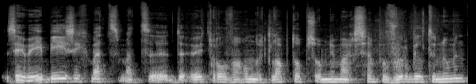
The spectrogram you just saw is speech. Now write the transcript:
zijn wij bezig met, met uh, de uitrol van 100 laptops, om nu maar een simpel voorbeeld te noemen.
